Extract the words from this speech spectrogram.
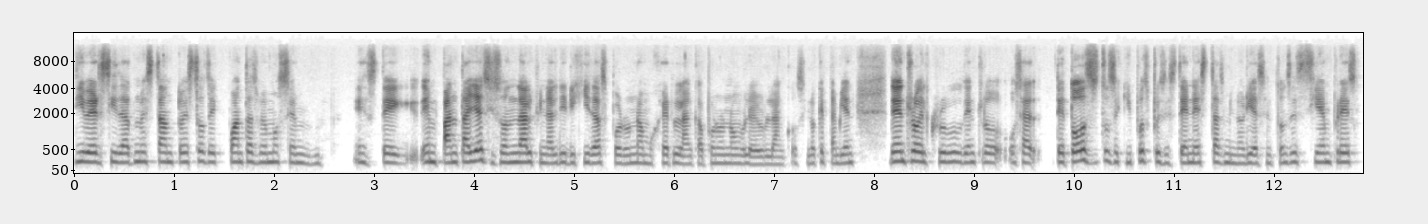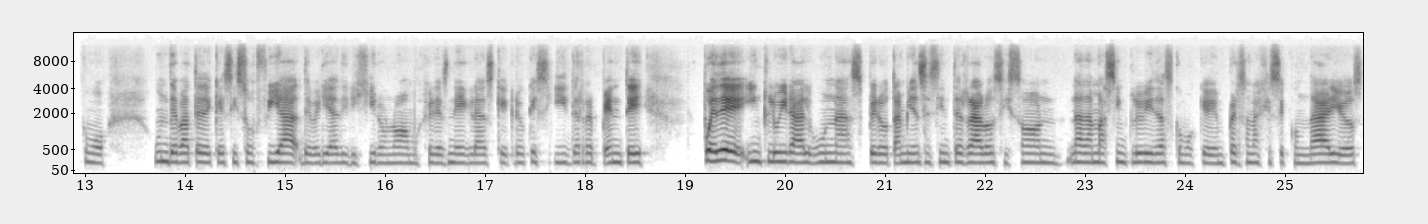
diversidad no es tanto esto de cuántas vemos en este, en pantalla si son al final dirigidas por una mujer blanca, por un hombre blanco, sino que también dentro del crew, dentro, o sea, de todos estos equipos, pues estén estas minorías. Entonces siempre es como un debate de que si Sofía debería dirigir o no a mujeres negras, que creo que sí, de repente puede incluir a algunas, pero también se siente raro si son nada más incluidas como que en personajes secundarios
